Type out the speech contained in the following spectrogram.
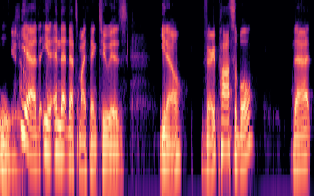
you know, Yeah, th- and that that's my thing too. Is you know very possible that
